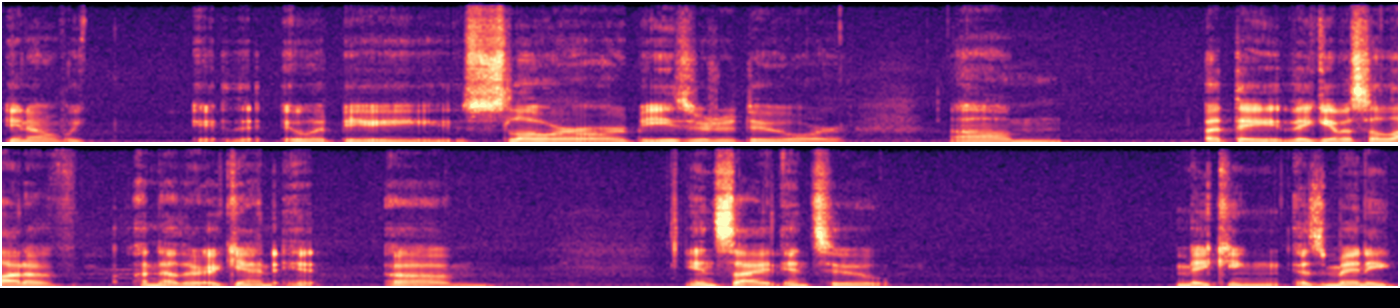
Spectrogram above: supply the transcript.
you know, we it, it would be slower or it'd be easier to do, or." Um, but they they gave us a lot of another again um, insight into making as many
